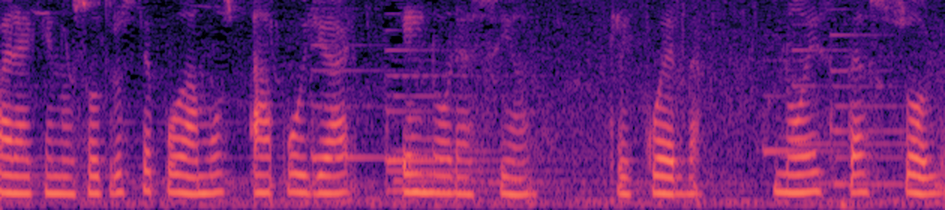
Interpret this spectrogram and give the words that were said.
para que nosotros te podamos apoyar en oración. Recuerda, no estás solo.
